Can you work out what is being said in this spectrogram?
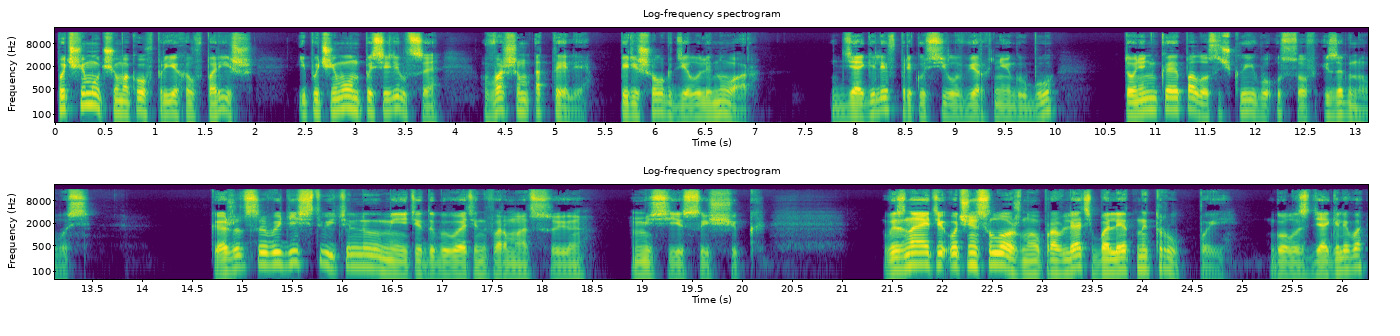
почему Чумаков приехал в Париж и почему он поселился в вашем отеле, перешел к делу Ленуар. Дягилев прикусил верхнюю губу, тоненькая полосочка его усов изогнулась. «Кажется, вы действительно умеете добывать информацию, месье сыщик. Вы знаете, очень сложно управлять балетной труппой». Голос Дягилева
